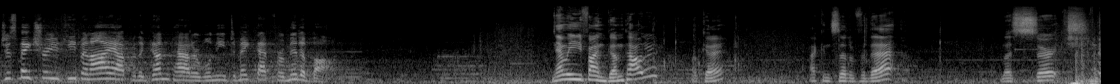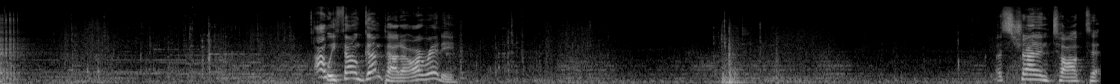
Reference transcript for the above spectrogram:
Just make sure you keep an eye out for the gunpowder we'll need to make that Formidabomb. now we need to find gunpowder? Okay. I can settle for that. Let's search. Oh, we found gunpowder already. Let's try and talk to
